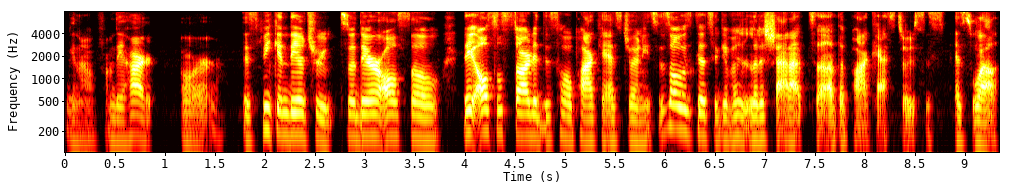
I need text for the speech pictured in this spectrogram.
you know, from their heart or they're speaking their truth. So they're also they also started this whole podcast journey. So it's always good to give a little shout out to other podcasters as, as well.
